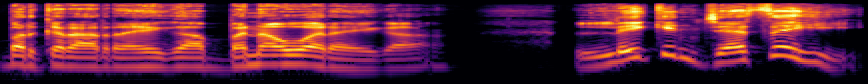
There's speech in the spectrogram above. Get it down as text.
बरकरार रहेगा, बना हुआ रहेगा। लेकिन जैसे ही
